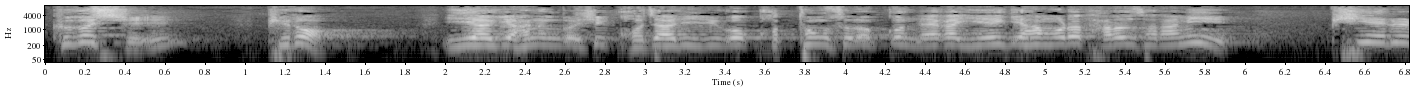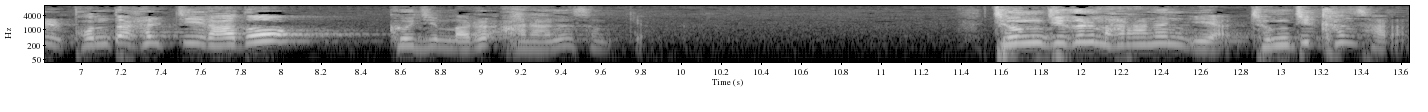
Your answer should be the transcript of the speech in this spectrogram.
그것이 비록 이야기하는 것이 고자질이고 고통스럽고 내가 얘기함으로 다른 사람이 피해를 본다 할지라도 거짓말을 안 하는 성격. 정직을 말하는 이야, 정직한 사람.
